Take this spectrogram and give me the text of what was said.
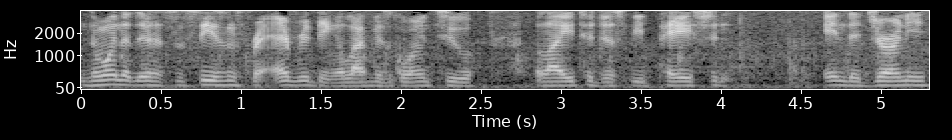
knowing that there's a season for everything, life is going to allow you to just be patient in the journey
